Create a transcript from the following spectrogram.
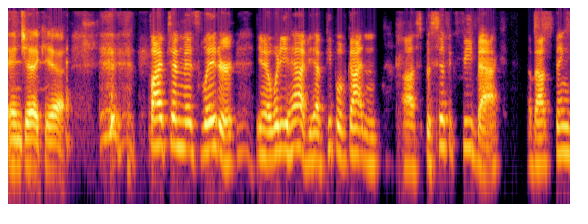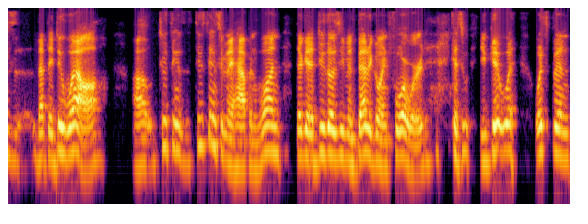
And Jake, yeah. five ten minutes later, you know, what do you have? You have people have gotten uh, specific feedback about things that they do well. Uh, two things two things are going to happen. One, they're going to do those even better going forward because you get what what's been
